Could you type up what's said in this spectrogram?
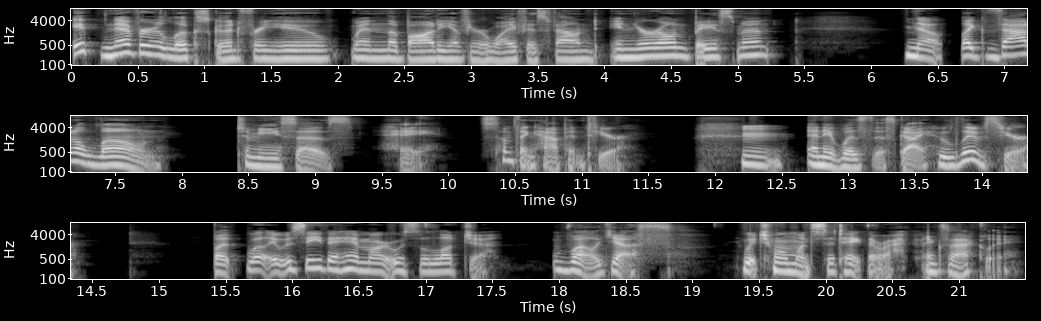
it never looks good for you when the body of your wife is found in your own basement. No. Like that alone to me says, hey, something happened here. Hmm. And it was this guy who lives here. But, Well, it was either him or it was the lodger. well, yes, Which one wants to take the rap? exactly.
